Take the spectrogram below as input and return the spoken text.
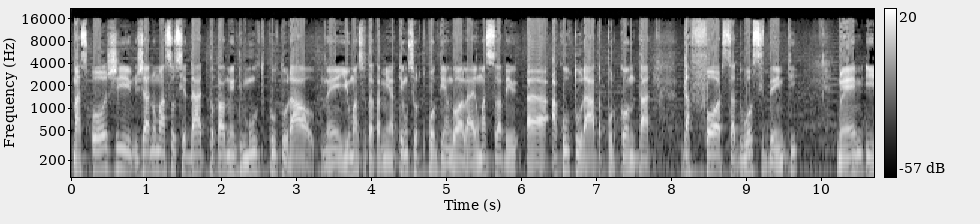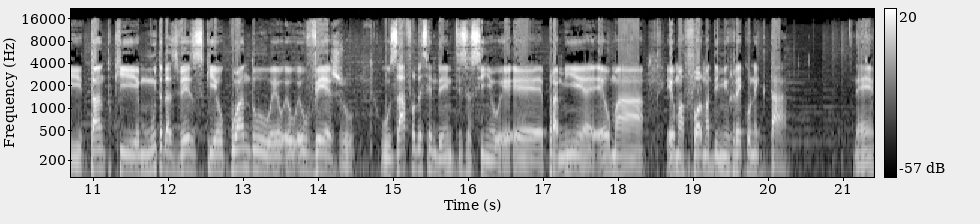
Mas hoje já numa sociedade totalmente multicultural, né? E uma sociedade também até um certo ponto em Angola é uma sociedade ah, aculturada por conta da força do Ocidente, não é? E tanto que muitas das vezes que eu quando eu, eu, eu vejo os afrodescendentes, assim, é, é, para mim é, é uma é uma forma de me reconectar, né?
